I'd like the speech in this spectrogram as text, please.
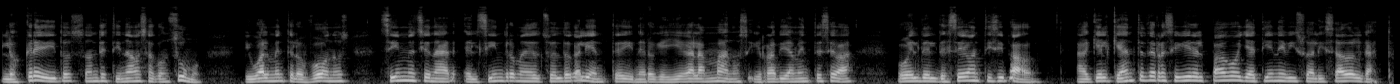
Los créditos son destinados a consumo, igualmente los bonos, sin mencionar el síndrome del sueldo caliente, dinero que llega a las manos y rápidamente se va, o el del deseo anticipado, aquel que antes de recibir el pago ya tiene visualizado el gasto.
